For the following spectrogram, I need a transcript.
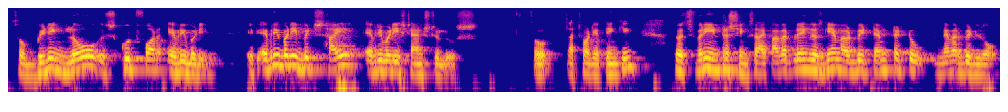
So bidding low is good for everybody. If everybody bids high, everybody stands to lose. So that's what you're thinking. So it's very interesting. So if I were playing this game, I would be tempted to never bid low.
